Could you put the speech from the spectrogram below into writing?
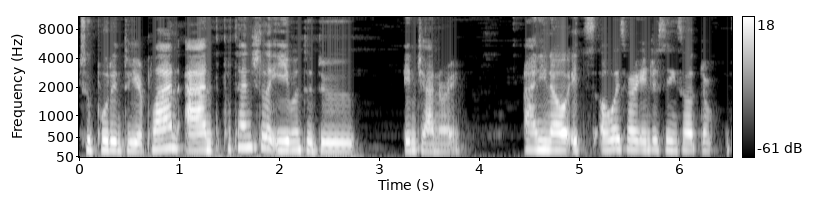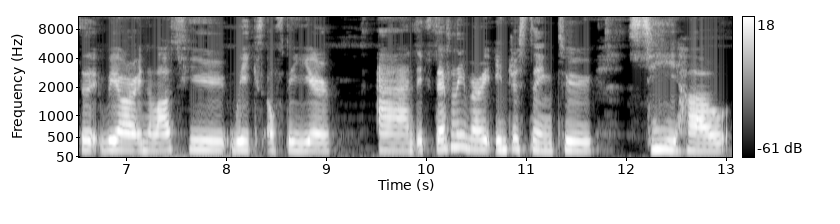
to put into your plan and potentially even to do in January. And you know, it's always very interesting. So the, the, we are in the last few weeks of the year and it's definitely very interesting to see how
